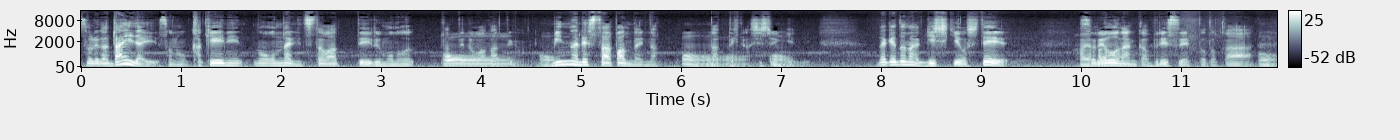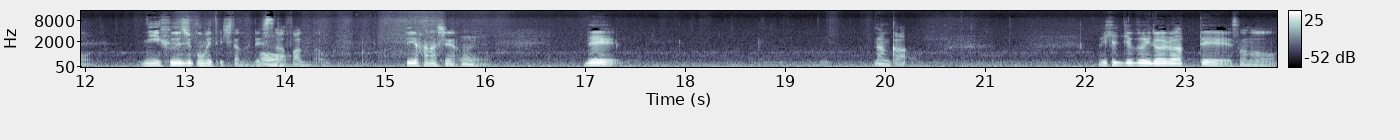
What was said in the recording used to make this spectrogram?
それが代々その家系にの女に伝わっているものだっていうのが分かってくるおー。みんなレッサーパンダにななってきた思春期に。だけどなんか儀式をしてうんそれをなんかかブレスレットとかうんに封じ込めてきたのレッサーパンダを。っていう話なの。うん。でなんかで結局いろいろあってその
